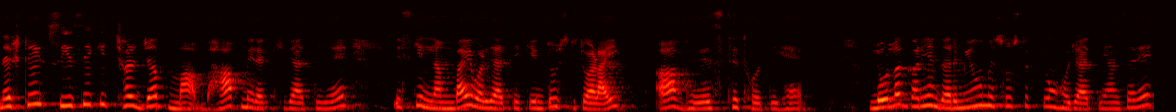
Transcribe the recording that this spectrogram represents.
नेक्स्ट है, शीशे की छड़ जब भाप में रखी जाती है इसकी लंबाई बढ़ जाती किंतु इसकी चौड़ाई अव्यवस्थित होती है। लोलक घड़ियाँ गर्मियों में सुस्त क्यों हो जाती हैं? आंसर है,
